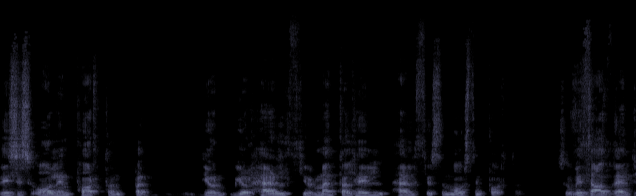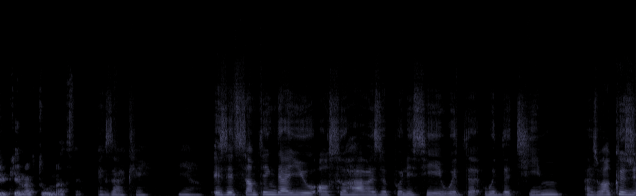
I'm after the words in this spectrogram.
this is all important, but your your health, your mental health is the most important. So without that, you cannot do nothing. Exactly. Yeah. Is it something that you also have as a policy with the with the team as well? Because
